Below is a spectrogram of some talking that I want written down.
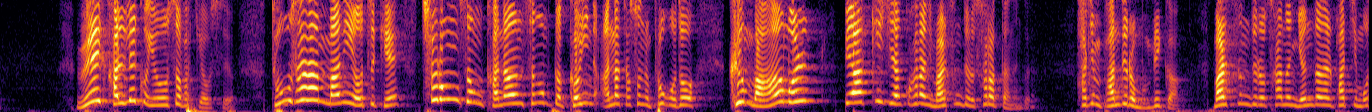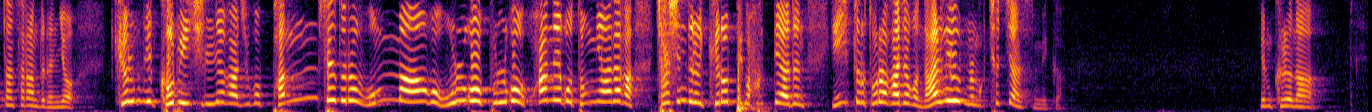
왜 갈렙과 여호수아밖에 없어요? 두 사람만이 어떻게 철옹성 가나안 성읍과 거인 안악 자손을 보고도 그 마음을 빼앗기지 않고 하나님 말씀대로 살았다는 거예요. 하지만 반대로 뭡니까? 말씀대로 사는 연단을 받지 못한 사람들은요, 결국에 겁이 실려가지고 밤새도록 원망하고 울고 불고 화내고 동요하다가 자신들을 괴롭히고 학대하던 이집트로 돌아가자고 난리를 막 쳤지 않습니까? 여러분, 그러나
